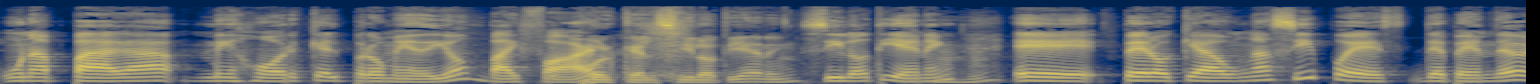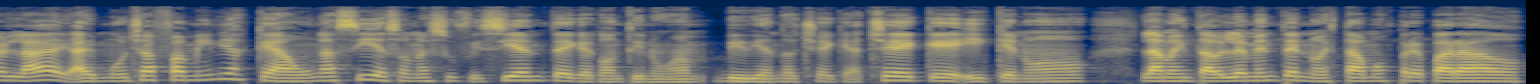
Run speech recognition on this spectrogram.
una paga mejor que el promedio, by far. Porque él sí lo tienen. sí lo tienen, eh, pero que aún así, pues depende, ¿verdad? Hay muchas familias que aún así eso no es suficiente, que continúan viviendo cheque a cheque y que no, lamentablemente no estamos preparados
